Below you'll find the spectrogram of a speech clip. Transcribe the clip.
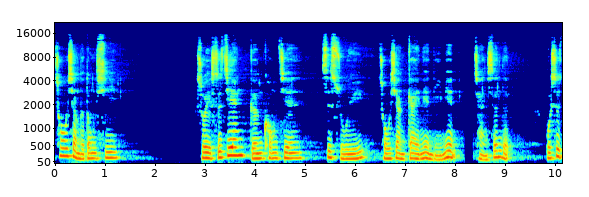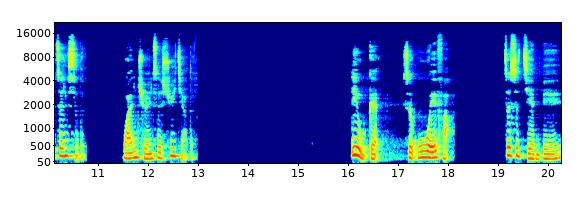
抽象的东西。所以，时间跟空间是属于抽象概念里面产生的，不是真实的，完全是虚假的。第五个是无为法，这是简别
